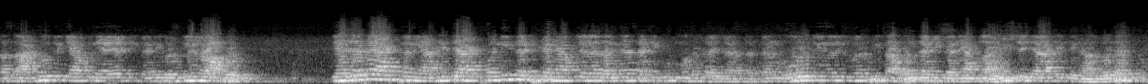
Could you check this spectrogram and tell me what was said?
असं आठवतं की आपण या या ठिकाणी बसलेलो आहोत. त्याच्या काही आठवणी आहेत त्या आठवणी त्या ठिकाणी आपल्याला जगण्यासाठी खूप महत्त्वाच्या असतात. कारण ओल्ड मेमरीज वरतीच आपण त्या ठिकाणी आपलं आयुष्य जे आहे ते घालवत असतो.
